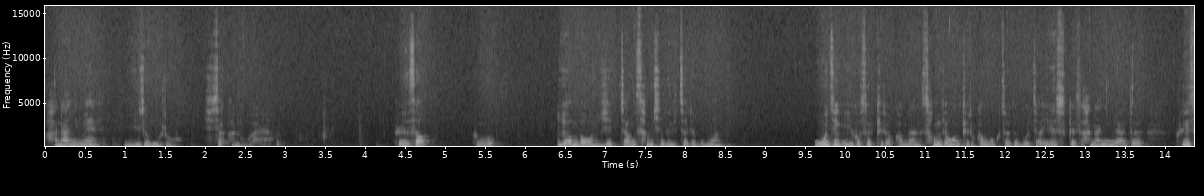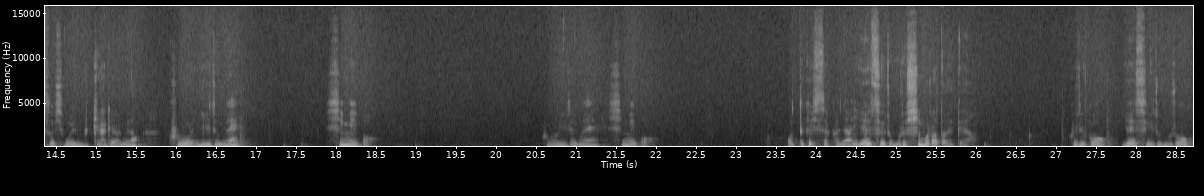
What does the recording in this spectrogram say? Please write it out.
하나님의 이름으로 시작하는 거예요. 그래서 그 요한복음 20장 31절에 보면 오직 이것을 기록하면 성경을 기록한 목적이 뭐죠? 예수께서 하나님의 아들 그리스도심을 믿게 하려 하며 그 이름에 힘입어 그 이름에 힘입어 어떻게 시작하냐? 예수 이름으로 힘을 얻어야 돼요. 그리고 예수 이름으로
